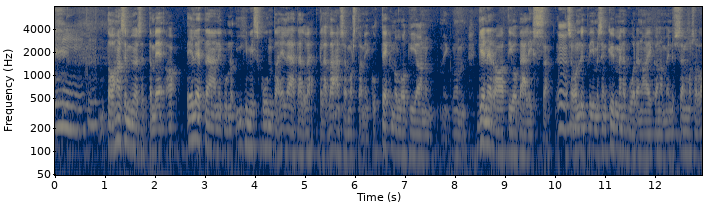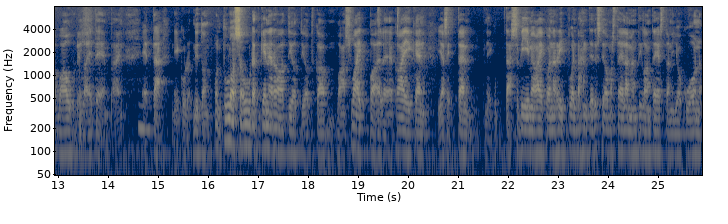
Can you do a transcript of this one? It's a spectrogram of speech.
Niin. Mutta onhan se myös, että me eletään, niin kun ihmiskunta elää tällä hetkellä vähän semmoista niin kuin teknologian kuin generaatio välissä. Mm. Että se on nyt viimeisen kymmenen vuoden aikana mennyt semmoisella vauhdilla eteenpäin, mm. että niin kun, nyt on, on tulossa uudet generaatiot, jotka vaan swippailee kaiken ja sitten niin kuin tässä viime aikoina, riippuen vähän tietysti omasta elämäntilanteesta, niin joku on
